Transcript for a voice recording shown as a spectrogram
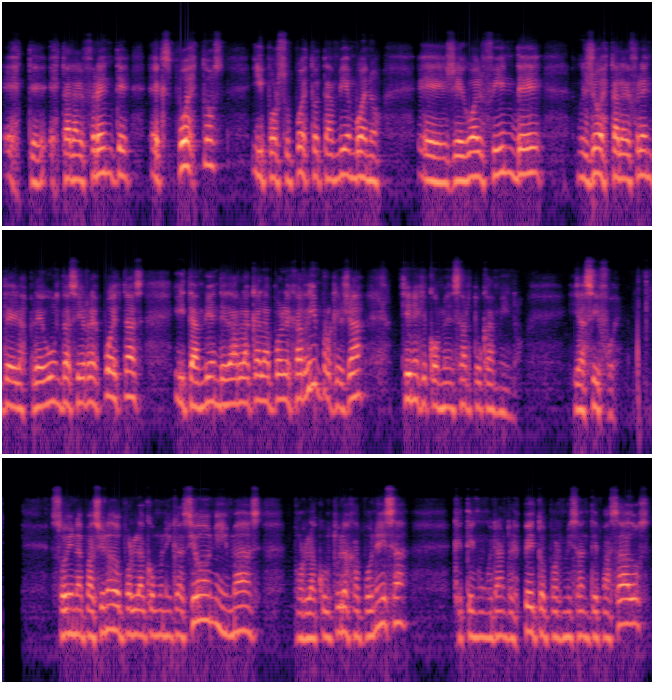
este, estar al frente, expuestos y por supuesto también, bueno, eh, llegó el fin de yo estar al frente de las preguntas y respuestas y también de dar la cara por el jardín porque ya tiene que comenzar tu camino. Y así fue. Soy un apasionado por la comunicación y más por la cultura japonesa, que tengo un gran respeto por mis antepasados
